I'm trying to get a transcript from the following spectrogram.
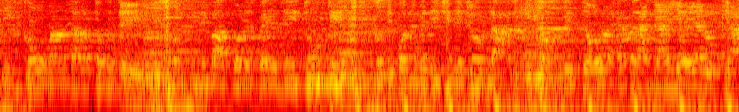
il comandato Montelli i soldi di babbo le spesi tutti. Così buone medicine e giornali. Chi lo fedora catragna iaia rucchiare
